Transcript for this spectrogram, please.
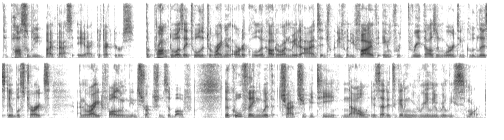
to possibly bypass AI detectors. The prompt was I told it to write an article on how to run meta ads in 2025, aim for 3,000 words, include list, tables, charts, and write following the instructions above. The cool thing with ChatGPT now is that it's getting really, really smart.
